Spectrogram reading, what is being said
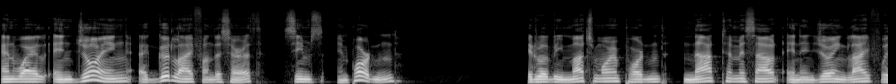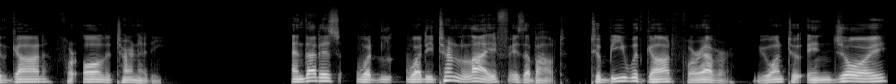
And while enjoying a good life on this earth seems important, it will be much more important not to miss out in enjoying life with God for all eternity. And that is what, what eternal life is about to be with God forever. If You want to enjoy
